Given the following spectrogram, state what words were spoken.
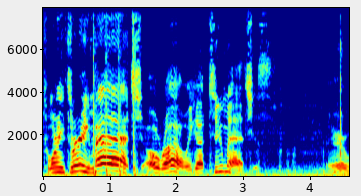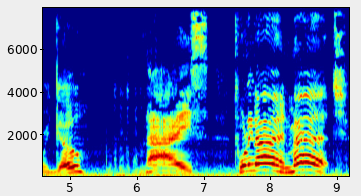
23, match! All right, we got two matches. There we go. Nice. 29, match.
